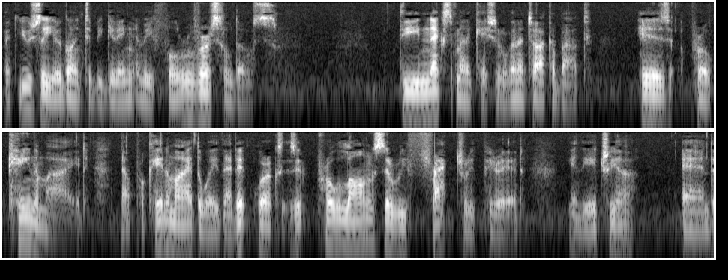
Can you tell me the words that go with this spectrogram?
But usually you're going to be giving the full reversal dose. The next medication we're going to talk about is procainamide. Now, procainamide, the way that it works is it prolongs the refractory period in the atria and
